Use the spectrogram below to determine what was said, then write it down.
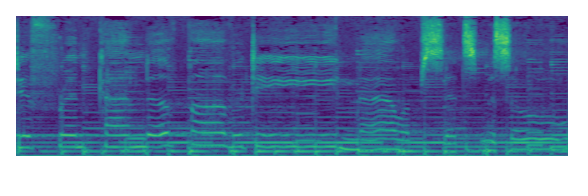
different kind of poverty now upsets me so.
